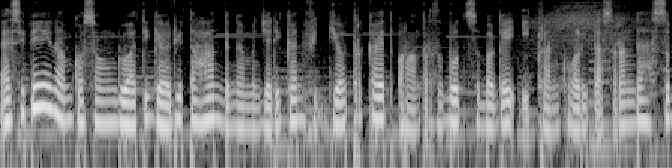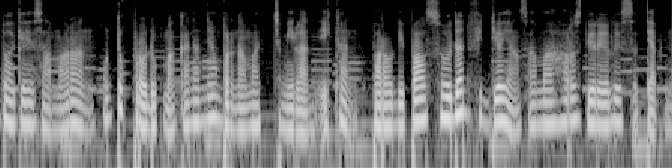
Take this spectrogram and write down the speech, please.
SCP-6023 ditahan dengan menjadikan video terkait orang tersebut sebagai iklan kualitas rendah sebagai samaran untuk produk makanan yang bernama cemilan ikan. Parodi palsu dan video yang sama harus dirilis setiap 6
